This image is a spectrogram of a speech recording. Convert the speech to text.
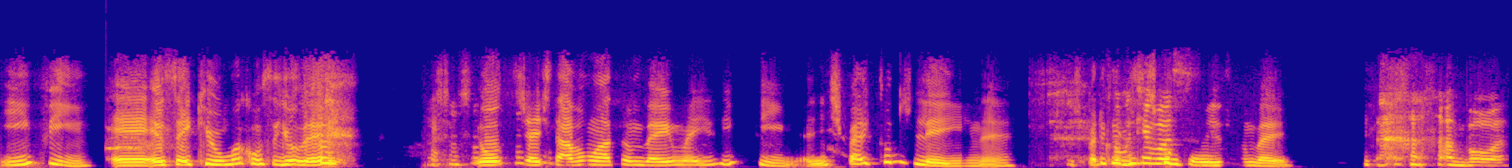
Enfim, é, eu sei que uma conseguiu ler, outros já estavam lá também, mas enfim, a gente espera que todos leem, né? Eu espero que Como eles que você- isso também. Boa.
